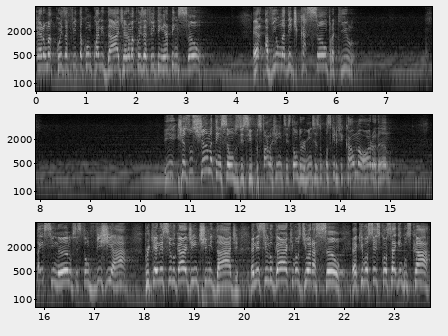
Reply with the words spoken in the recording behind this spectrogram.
era uma coisa feita com qualidade, era uma coisa feita em atenção, era, havia uma dedicação para aquilo. E Jesus chama a atenção dos discípulos, fala: gente, vocês estão dormindo, vocês não conseguiram ficar uma hora orando. Está ensinando, vocês estão vigiar, porque é nesse lugar de intimidade, é nesse lugar que de oração, é que vocês conseguem buscar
